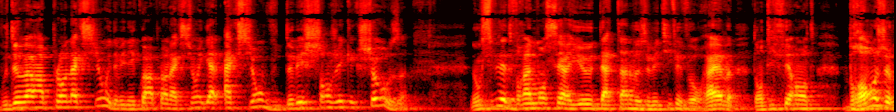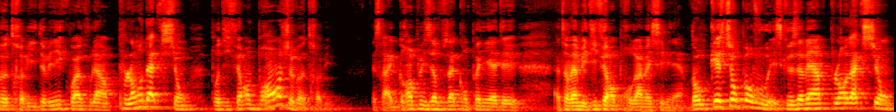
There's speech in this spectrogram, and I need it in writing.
Vous devez avoir un plan d'action. Et devinez quoi? Un plan d'action égale action. Vous devez changer quelque chose. Donc, si vous êtes vraiment sérieux d'atteindre vos objectifs et vos rêves dans différentes branches de votre vie, devinez quoi? Vous voulez un plan d'action pour différentes branches de votre vie. Ce sera avec grand plaisir de vous accompagner à, à travers mes différents programmes et séminaires. Donc, question pour vous. Est-ce que vous avez un plan d'action?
